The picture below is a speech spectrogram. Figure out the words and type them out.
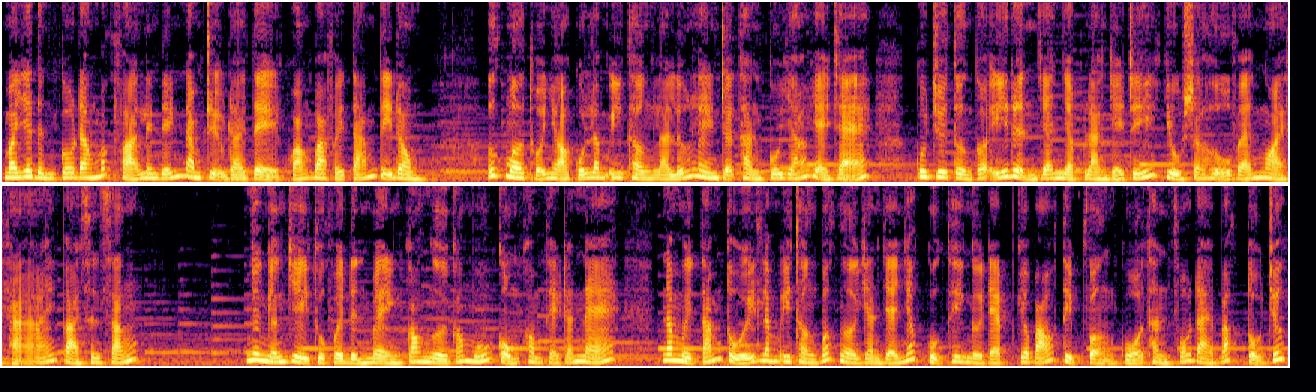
mà gia đình cô đang mắc phải lên đến 5 triệu đài tệ, khoảng 3,8 tỷ đồng. Ước mơ thuở nhỏ của Lâm Y Thần là lớn lên trở thành cô giáo dạy trẻ. Cô chưa từng có ý định gia nhập làng giải trí dù sở hữu vẻ ngoài khả ái và xinh xắn. Nhưng những gì thuộc về định mệnh, con người có muốn cũng không thể tránh né. Năm 18 tuổi, Lâm Y Thần bất ngờ giành giải nhất cuộc thi người đẹp do báo Tiệp Vận của thành phố Đài Bắc tổ chức.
